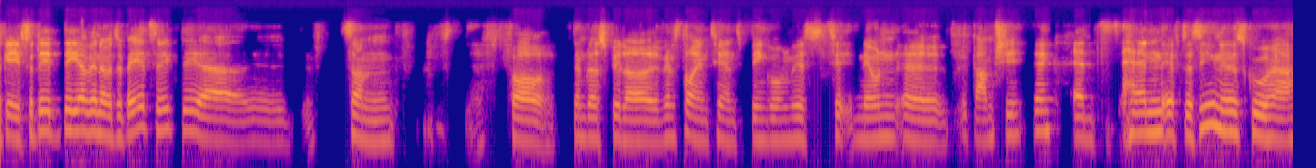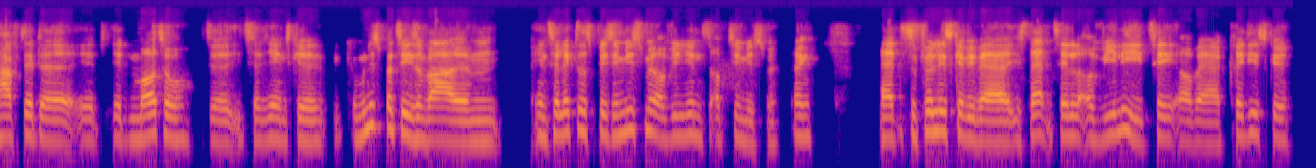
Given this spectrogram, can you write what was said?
okay, så det, det jeg vender mig tilbage til, ikke, det er øh, sådan for dem, der spiller venstreorienterings bingo, hvis til, nævne øh, Gramsci, ikke? at han efter sine øh, skulle have haft et, øh, et, et motto, det italienske kommunistparti, som var øh, intellektets pessimisme og viljens optimisme. Ikke? At selvfølgelig skal vi være i stand til og villige til at være kritiske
